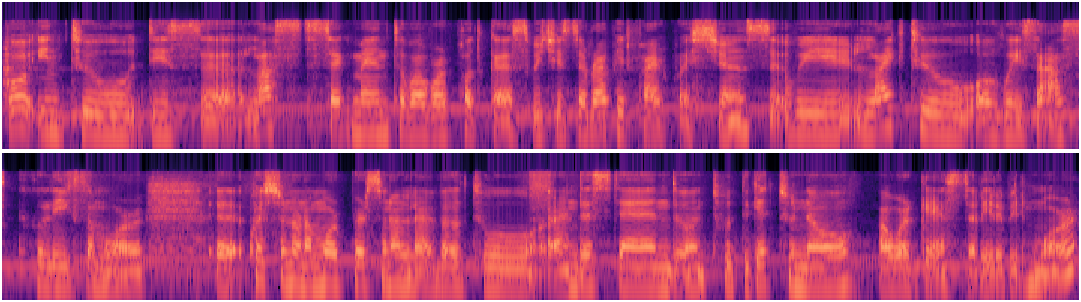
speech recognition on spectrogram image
go into this uh, last segment of our podcast, which is the rapid fire questions. We like to always ask colleagues a more uh, question on a more personal level to understand and to get to know our guest a little bit more.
